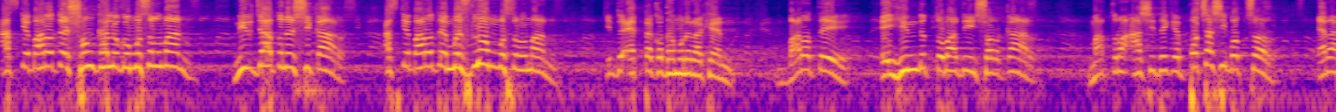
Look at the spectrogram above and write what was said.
আজকে ভারতের সংখ্যালঘু মুসলমান নির্যাতনের শিকার। আজকে ভারতে মজলুম মুসলমান। কিন্তু একটা কথা মনে রাখেন, ভারতে এই হিন্দুত্ববাদী সরকার মাত্র আশি থেকে পঁচাশি বছর এরা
